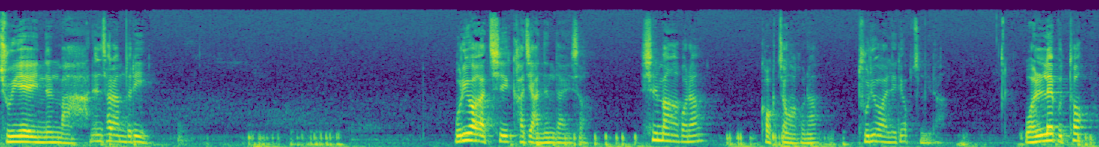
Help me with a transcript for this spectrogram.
주위에 있는 많은 사람들이 우리와 같이 가지 않는다 해서 실망하거나 걱정하거나 두려워할 일이 없습니다. 원래부터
